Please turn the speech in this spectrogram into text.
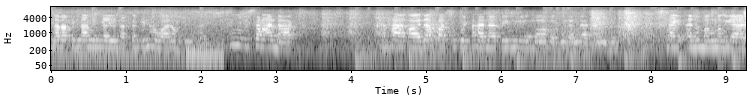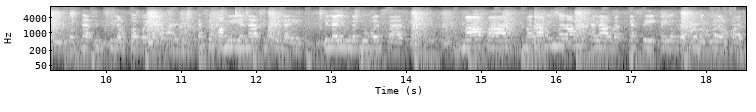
narating namin ngayon at kaginhawa ng buhay. Yung isang anak, lahat, ah, dapat suportahan natin yung mga magulang natin. Kahit anumang mangyari, huwag natin silang pabayaan. Kasi pamilya natin sila eh. Sila yung nagluwal sa atin. Mapa, maraming maraming salamat kasi kayo ang magulang ko at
